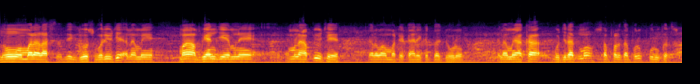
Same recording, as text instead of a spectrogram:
નવું અમારા રાષ્ટ્રાધ્યક્ષ જોશ ભર્યું છે અને અમે મા અભિયાન જે એમને અમને આપ્યું છે કરવા માટે કાર્યકર્તા જોડો અને અમે આખા ગુજરાતમાં સફળતાપૂર્વક પૂરું કરશું.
